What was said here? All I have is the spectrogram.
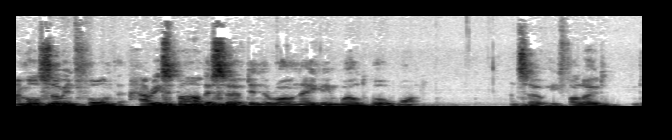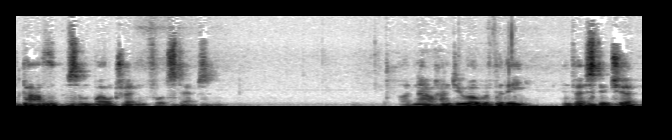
I'm also informed that Harry's father served in the Royal Navy in World War One, and so he followed the path of some well-trodden footsteps. I'd now hand you over for the investiture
